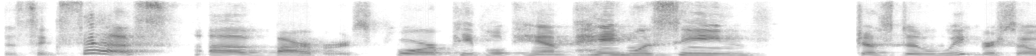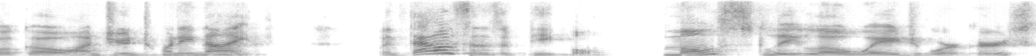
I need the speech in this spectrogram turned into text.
The success of Barber's Poor People campaign was seen just a week or so ago on June 29th, when thousands of people, mostly low wage workers,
